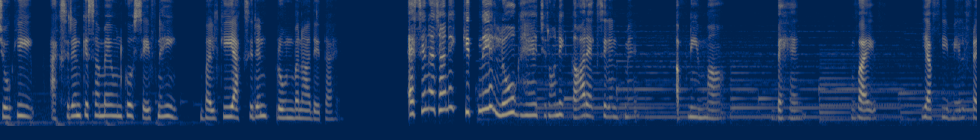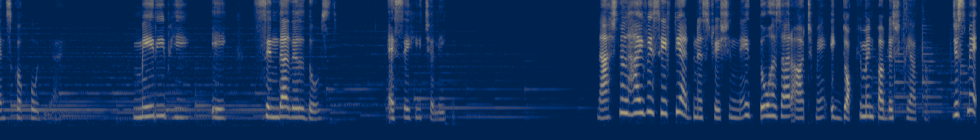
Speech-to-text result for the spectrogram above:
जो कि एक्सीडेंट के समय उनको सेफ़ नहीं, बल्कि एक्सीडेंट प्रोन बना देता है। ऐसे न जाने कितने लोग हैं जिन्होंने कार एक्सीडेंट में अपनी माँ, बहन वाइफ या फीमेल फ्रेंड्स को खो दिया है। मेरी भी एक ज़िंदा दिल दोस्त ऐसे ही चली गई। नेशनल हाईवे सेफ्टी एडमिनिस्ट्रेशन ने 2008 में एक डॉक्यूमेंट पब्लिश किया था, जिसमें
